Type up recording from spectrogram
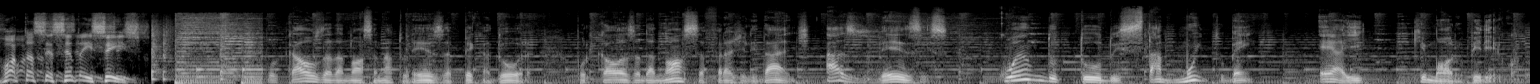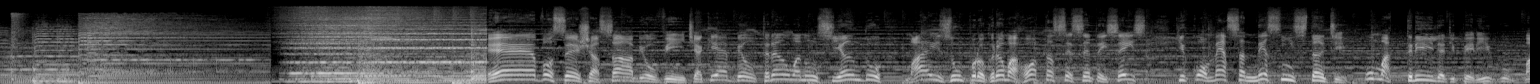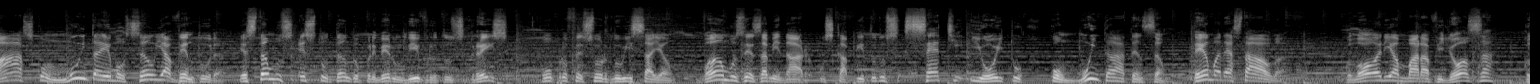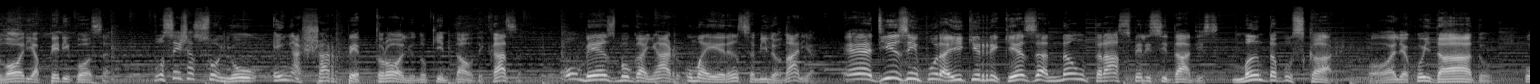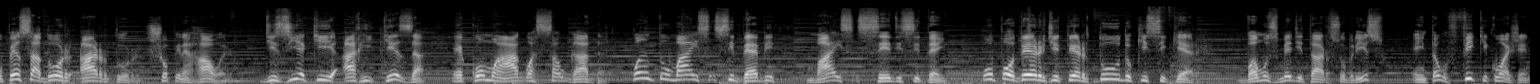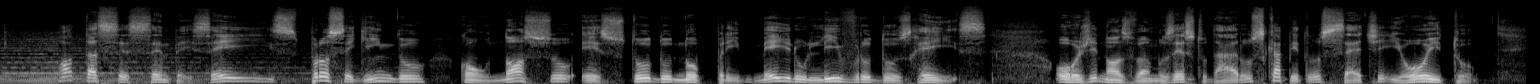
Rota 66. Por causa da nossa natureza pecadora, por causa da nossa fragilidade, às vezes, quando tudo está muito bem, é aí que mora o perigo. É, você já sabe, ouvinte, aqui é Beltrão anunciando mais um programa Rota 66 que começa nesse instante. Uma trilha de perigo, mas com muita emoção e aventura. Estamos estudando o primeiro livro dos reis com o professor Luiz Saião. Vamos examinar os capítulos 7 e 8 com muita atenção. Tema desta aula: Glória maravilhosa, glória perigosa. Você já sonhou em achar petróleo no quintal de casa? Ou mesmo ganhar uma herança milionária? É, dizem por aí que riqueza não traz felicidades, manda buscar. Olha, cuidado! O pensador Arthur Schopenhauer dizia que a riqueza é como a água salgada. Quanto mais se bebe, mais sede se tem. O poder de ter tudo o que se quer. Vamos meditar sobre isso? Então fique com a gente. Rota 66, prosseguindo com o nosso estudo no primeiro livro dos reis. Hoje nós vamos estudar os capítulos 7 e 8.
